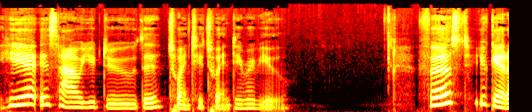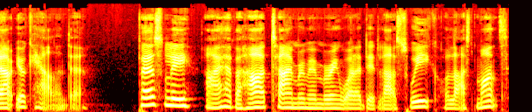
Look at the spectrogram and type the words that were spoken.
here is how you do the 2020 review. First, you get out your calendar. Personally, I have a hard time remembering what I did last week or last month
